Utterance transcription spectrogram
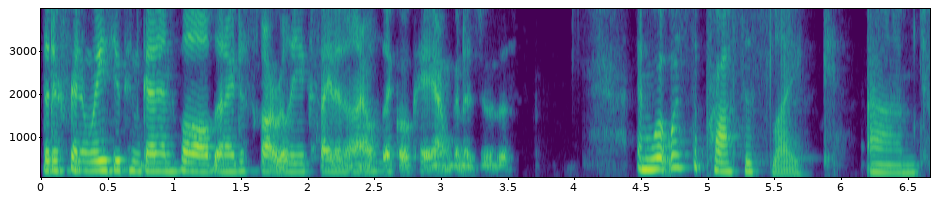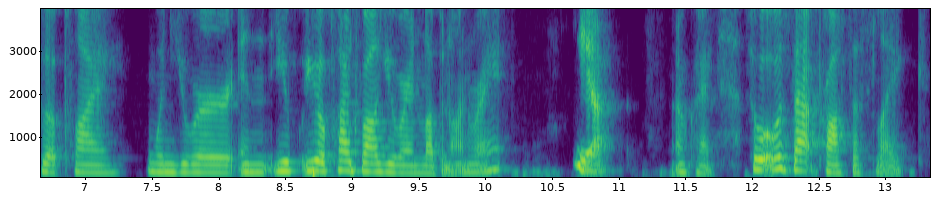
the different ways you can get involved. And I just got really excited and I was like, okay, I'm going to do this. And what was the process like um, to apply when you were in, you, you applied while you were in Lebanon, right? Yeah. Okay. So what was that process like?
